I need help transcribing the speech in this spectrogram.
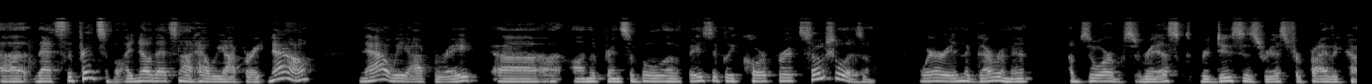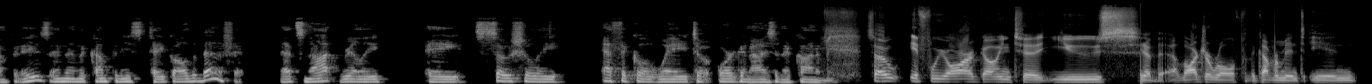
Uh, that's the principle. I know that's not how we operate now. Now we operate uh, on the principle of basically corporate socialism, wherein the government absorbs risk, reduces risk for private companies, and then the companies take all the benefit. That's not really a socially ethical way to organize an economy. So, if we are going to use you know, a larger role for the government in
